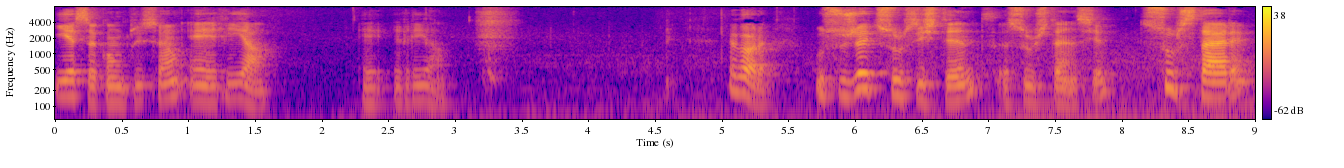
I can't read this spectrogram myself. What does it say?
E essa composição é real. É real. Agora, o sujeito subsistente, a substância, substare,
